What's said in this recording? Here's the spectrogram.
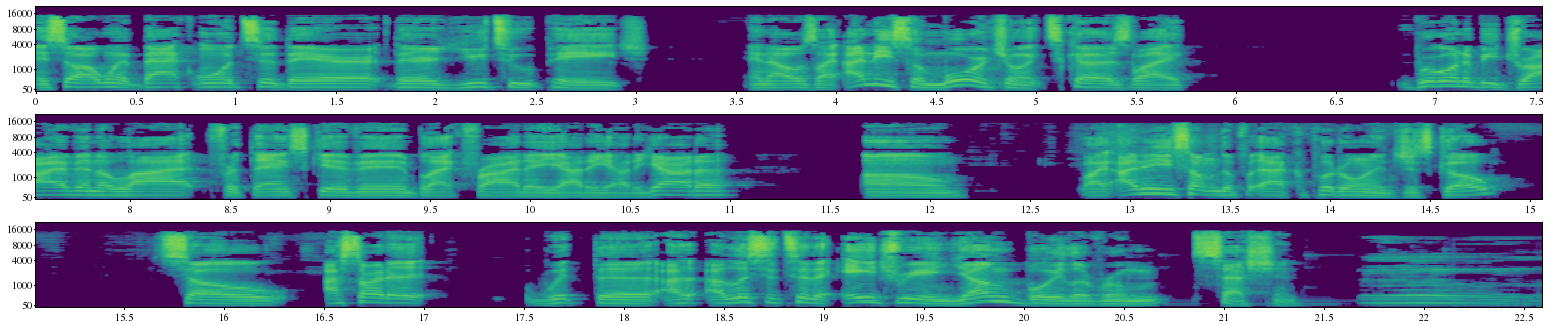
and so I went back onto their their YouTube page, and I was like, I need some more joints because like we're going to be driving a lot for Thanksgiving, Black Friday, yada yada yada. Um, like I need something to I could put on and just go. So I started with the I, I listened to the Adrian Younge Boiler Room session. Mm.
